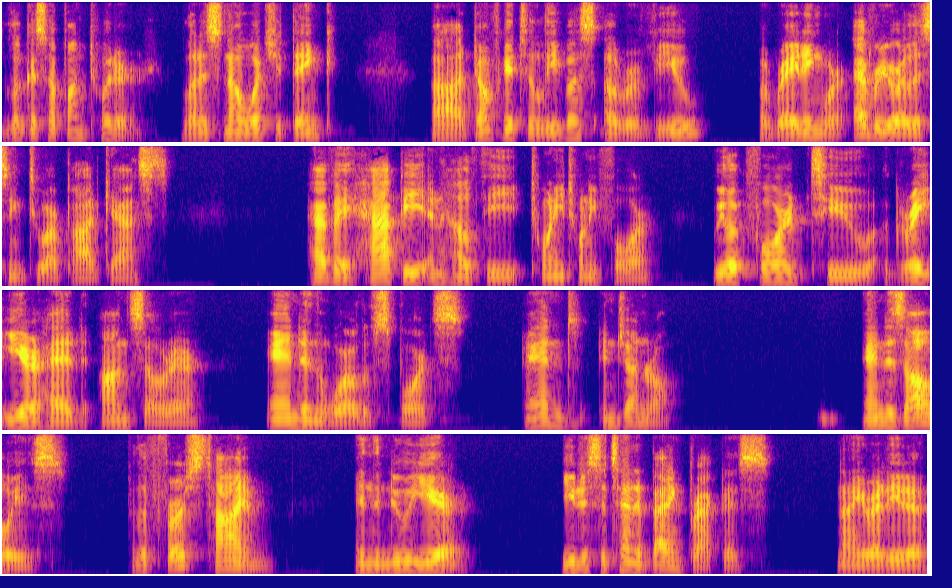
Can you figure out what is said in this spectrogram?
Look us up on Twitter. Let us know what you think. Uh, don't forget to leave us a review, a rating, wherever you are listening to our podcast. Have a happy and healthy 2024. We look forward to a great year ahead on So and in the world of sports and in general. And as always, for the first time in the new year, you just attended batting practice. Now you're ready to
